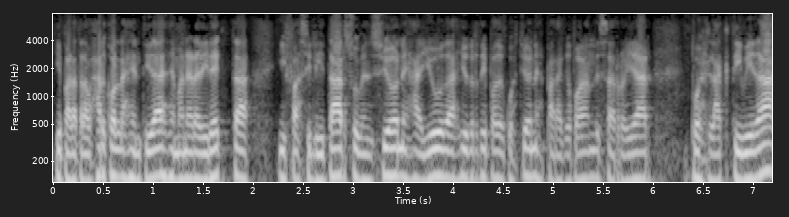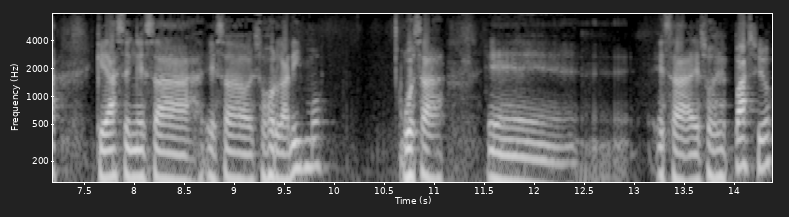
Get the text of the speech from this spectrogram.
y para trabajar con las entidades de manera directa y facilitar subvenciones, ayudas y otro tipo de cuestiones para que puedan desarrollar pues la actividad que hacen esa, esa, esos organismos o esas eh, esa, esos espacios.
